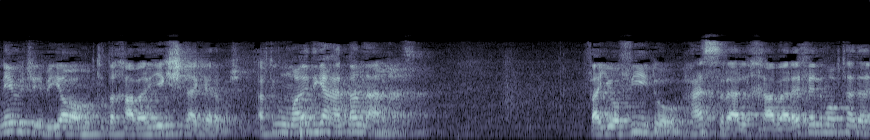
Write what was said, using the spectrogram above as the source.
نمی‌تونی بگی آقا مبتدا خبری یکیش نکره باشه. وقتی اومده دیگه حتما معرفه است. فیفید و حسر الخبره فی المبتدأ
